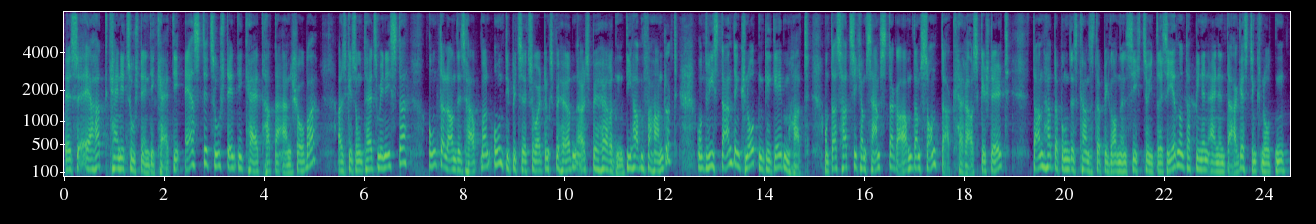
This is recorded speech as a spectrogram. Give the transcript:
Es, er hat keine Zuständigkeit. Die erste Zuständigkeit hat der Anschober als Gesundheitsminister und der Landeshauptmann und die Bezirksverwaltungsbehörden als Behörden. Die haben verhandelt und wie es dann den Knoten gegeben hat, und das hat sich am Samstagabend, am Sonntag herausgestellt, dann hat der Bundeskanzler begonnen, sich zu interessieren und hat binnen einen Tages den Knoten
